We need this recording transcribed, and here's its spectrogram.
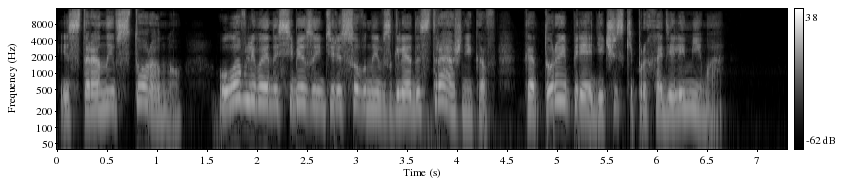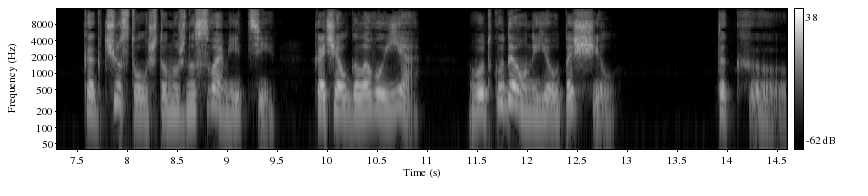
из стороны в сторону, улавливая на себе заинтересованные взгляды стражников, которые периодически проходили мимо. Как чувствовал, что нужно с вами идти, качал головой я. Вот куда он ее утащил? Так э,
